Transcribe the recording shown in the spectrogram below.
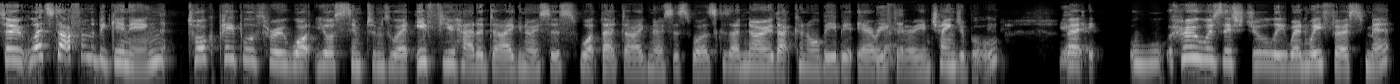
So let's start from the beginning. Talk people through what your symptoms were if you had a diagnosis, what that diagnosis was, because I know that can all be a bit airy yeah. fairy and changeable. Yeah. But who was this Julie when we first met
